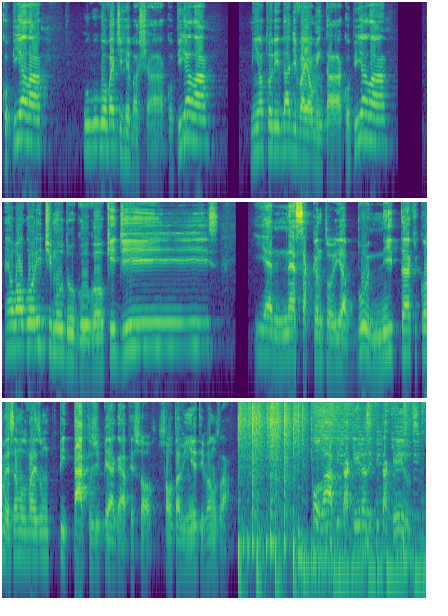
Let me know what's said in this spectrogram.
Copia lá. O Google vai te rebaixar. Copia lá. Minha autoridade vai aumentar. Copia lá. É o algoritmo do Google que diz. E é nessa cantoria bonita que começamos mais um Pitacos de PH, pessoal. Solta a vinheta e vamos lá. Olá, pitaqueiras e pitaqueiros.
